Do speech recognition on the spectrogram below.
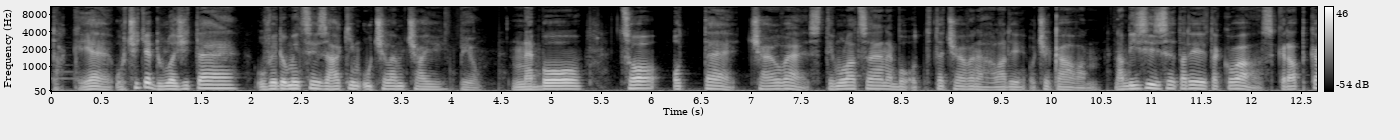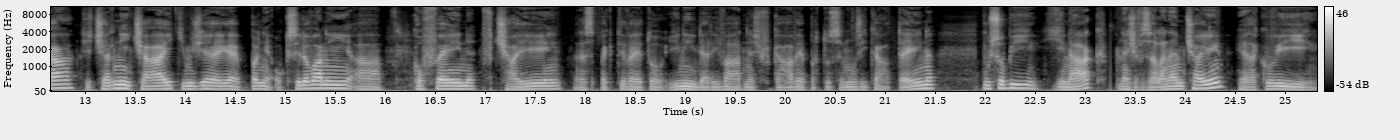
Tak je určitě důležité uvědomit si, za jakým účelem čaj piju. Nebo co od té čajové stimulace nebo od té čajové nálady očekávám. Nabízí se tady taková zkratka, že černý čaj tím, že je plně oxidovaný a kofein v čaji, respektive je to jiný derivát než v kávě, proto se mu říká tein, působí jinak než v zeleném čaji. Je takový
